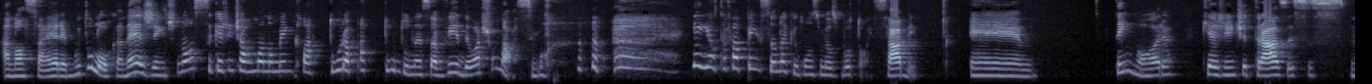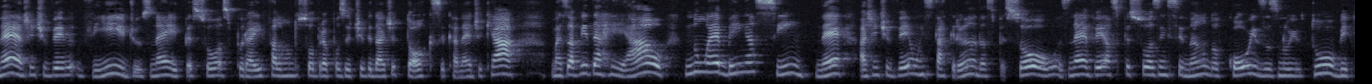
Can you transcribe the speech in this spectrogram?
A nossa era é muito louca, né, gente? Nossa, que a gente arruma nomenclatura para tudo nessa vida, eu acho o máximo. e aí eu tava pensando aqui com os meus botões, sabe? É, tem hora que a gente traz esses, né, a gente vê vídeos, né, e pessoas por aí falando sobre a positividade tóxica, né, de que ah, mas a vida real não é bem assim, né? A gente vê o Instagram das pessoas, né, vê as pessoas ensinando coisas no YouTube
